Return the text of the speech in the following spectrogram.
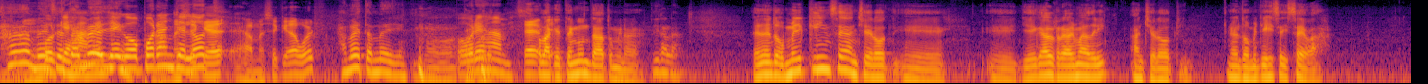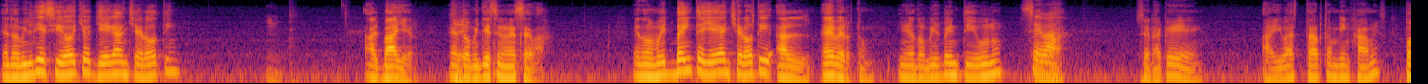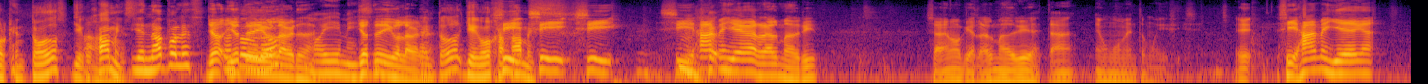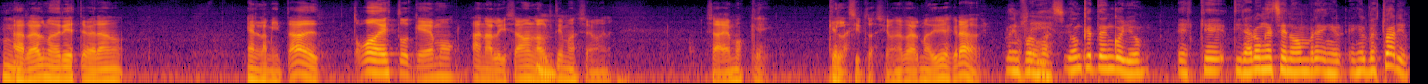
James Porque está James Medellín. llegó por James se Angelotti. queda- James se queda huérfano. James está en Medellín. No, no, Pobre pero- James. Eh, Por la eh, que tengo un dato, mira. Tírala. En el 2015 Ancelotti eh, eh, llega al Real Madrid Ancelotti. En el 2016 se va. En el 2018 llega Ancelotti al Bayern. En el Sí. 2019 se va. En el 2020 llega Ancelotti al Everton. Y en el 2021 Se va. ¿Será que ahí va a estar también James? Porque en todos llegó Ah. James. ¿Y en Nápoles? Yo, yo ¿Cuánto te digo duró? la verdad. Óyeme, yo sí. te digo la verdad. En todos llegó Sí, James. sí, sí, si James llega a Real Madrid, sabemos que Real Madrid está en un momento muy difícil. Eh, si James llega Mm. a Real Madrid este verano, en la mitad de todo esto que hemos analizado en la última semana, sabemos que, que la situación en Real Madrid es grave. La información que tengo yo es que tiraron ese nombre en el, en el vestuario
